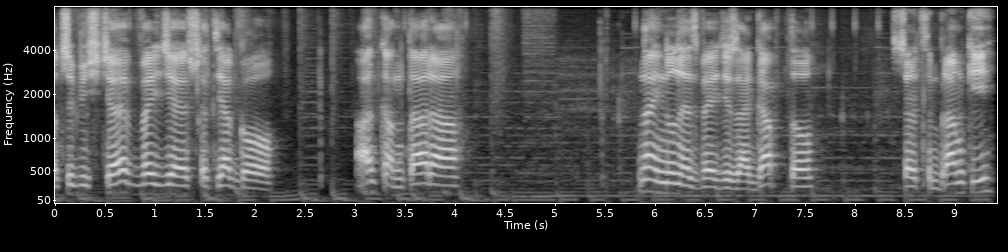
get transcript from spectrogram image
Oczywiście wejdzie Szetiago Alcantara. No i Nunes wejdzie za Gapto strzelcem bramki.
